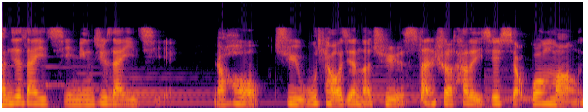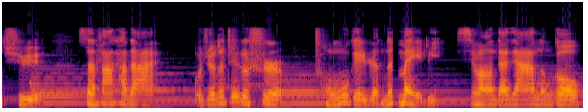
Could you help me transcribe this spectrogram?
团结在一起，凝聚在一起，然后去无条件的去散射它的一些小光芒，去散发它的爱。我觉得这个是。宠物给人的魅力，希望大家能够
